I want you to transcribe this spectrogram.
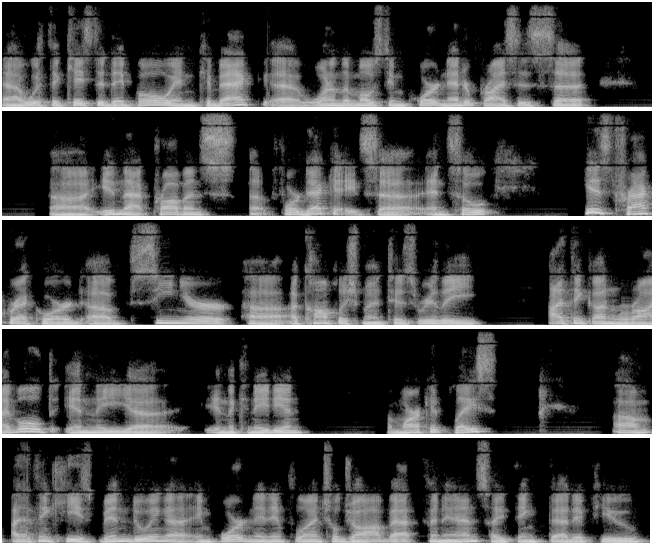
uh, with the Caisse de dépôt in Quebec, uh, one of the most important enterprises uh, uh in that province uh, for decades. Uh, and so his track record of senior accomplishment is really, I think, unrivaled in the in the Canadian marketplace. Um, I think he's been doing an important and influential job at finance. I think that if you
